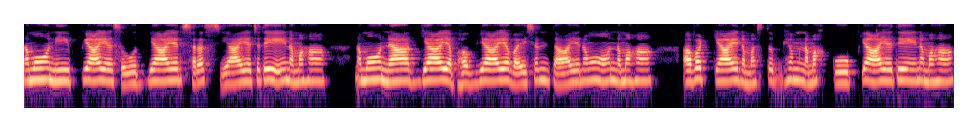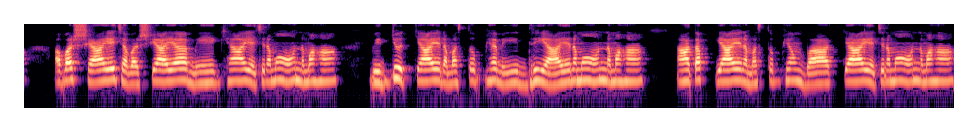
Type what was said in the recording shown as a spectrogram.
नमो नीप्याय सोद्याय सरस्याय च ते नमः। नमो नाद्याय भव्याय वैशन्ताय नमो नमः। अवट्याय नमस्तुभ्यं नमः कूप्याय ते नमः। अवर्ष्याय च वर्ष्याय मेघ्याय च नमो नमः। विद्युत्याय नमस्तुभ्यमीध्रियाय नमो नमः। आतप्याय नमस्तुभ्यं वात्याय च नमो नमः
